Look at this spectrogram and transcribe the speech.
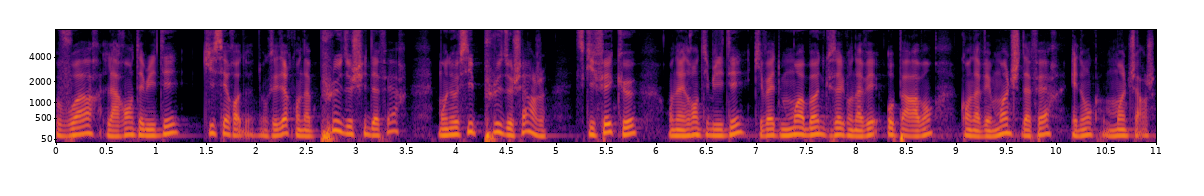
voir la rentabilité qui s'érode. Donc c'est-à-dire qu'on a plus de chiffre d'affaires, mais on a aussi plus de charges, ce qui fait que on a une rentabilité qui va être moins bonne que celle qu'on avait auparavant, quand on avait moins de chiffre d'affaires et donc moins de charges.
